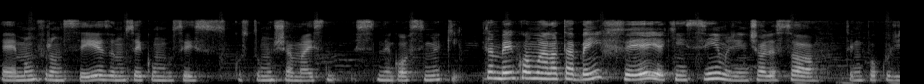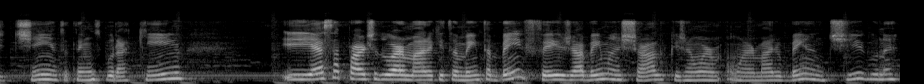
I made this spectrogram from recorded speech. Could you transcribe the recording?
é, mão francesa, não sei como vocês costumam chamar esse, esse negocinho aqui. Também como ela tá bem feia aqui em cima, gente, olha só, tem um pouco de tinta, tem uns buraquinhos. E essa parte do armário aqui também tá bem feio, já bem manchado, porque já é um armário bem antigo, né?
